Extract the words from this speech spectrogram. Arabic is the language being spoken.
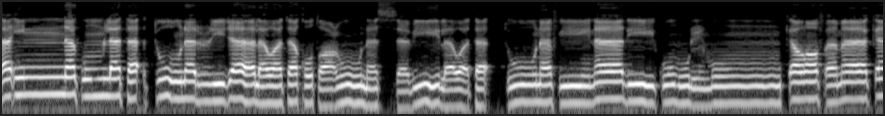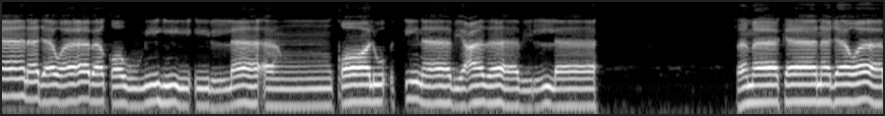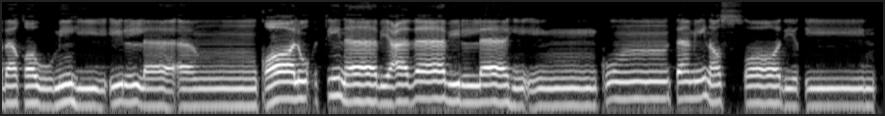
أَئِنَّكُمْ لَتَأْتُونَ الرِّجَالَ وَتَقْطَعُونَ السَّبِيلَ وَتَأْتُونَ فِي نَادِيكُمُ الْمُنكَرَ فَمَا كَانَ جَوَابَ قَوْمِهِ إِلَّا أَن قَالُوا ائْتِنَا بِعَذَابِ اللَّهِ إِن كُنتَ مِنَ الصَّادِقِينَ.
